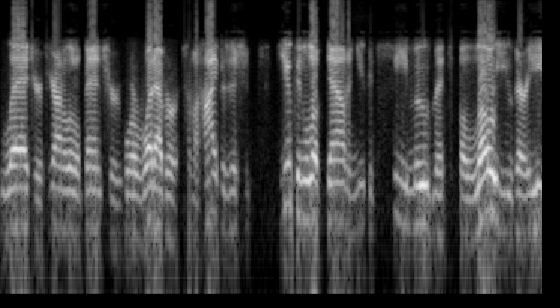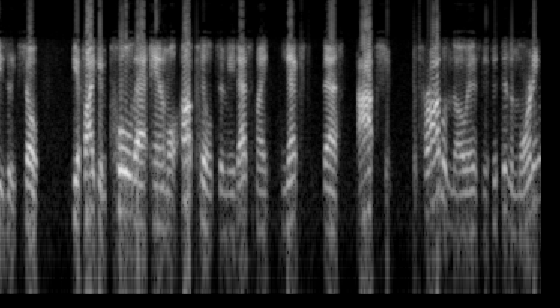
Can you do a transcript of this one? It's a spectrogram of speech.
ledge or if you're on a little bench or, or whatever from a high position, you can look down and you can see movement below you very easily. So if I can pull that animal uphill to me, that's my next best option. The problem though is if it's in the morning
